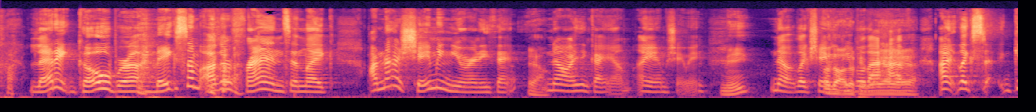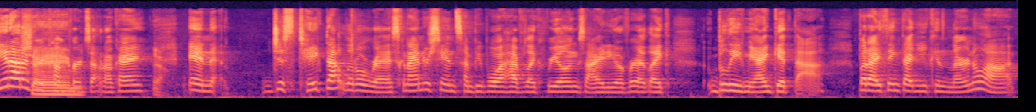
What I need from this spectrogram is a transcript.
Let it go, bruh. Make some other friends and like I'm not shaming you or anything. Yeah. No, I think I am. I am shaming. Me? No, like oh, shaming the other people, that people. Yeah, have yeah, I like st- get out of your comfort zone, okay? Yeah. And just take that little risk. And I understand some people have like real anxiety over it. Like believe me, I get that. But I think that you can learn a lot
